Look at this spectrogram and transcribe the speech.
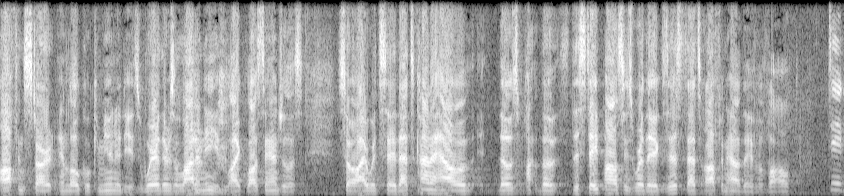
often start in local communities where there's a lot of need, like Los Angeles. So I would say that's kind of how those, the, the state policies where they exist, that's often how they've evolved. Did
